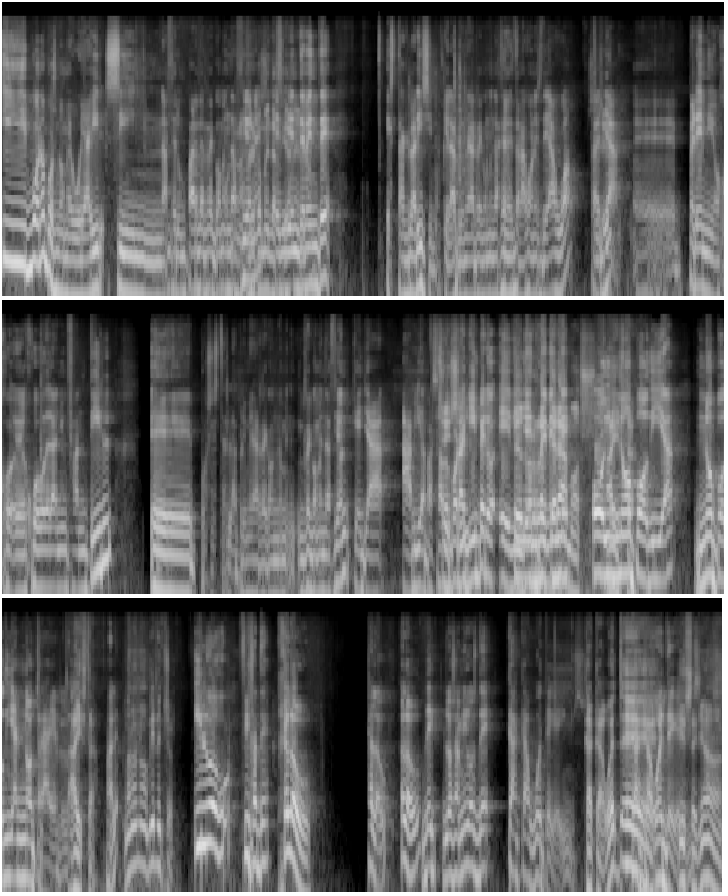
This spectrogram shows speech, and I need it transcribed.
Y bueno, pues no me voy a ir sin hacer un par de recomendaciones. Bueno, las recomendaciones, Evidentemente, está clarísimo que la primera recomendación es Dragones de Agua. O sea, Sí, ya, eh, premio eh, Juego del Año Infantil. eh, pues esta es la primera recom- recomendación que ya había pasado Sí, por sí. aquí, pero Pero evidentemente reiteramos. hoy no podía, no podía no traerla. Ahí está. ¿Vale? No, no, no, bien hecho. Y luego, fíjate, Hello, hello, Hello. de los amigos de Cacahuete Games. cacahuete. Cacahuete Sí, Games. señor.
